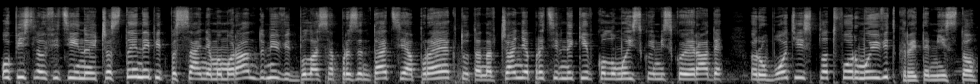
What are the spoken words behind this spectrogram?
Опісля офіційної частини підписання меморандумів відбулася презентація проекту та навчання працівників Коломийської міської ради роботі із платформою Відкрите місто.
